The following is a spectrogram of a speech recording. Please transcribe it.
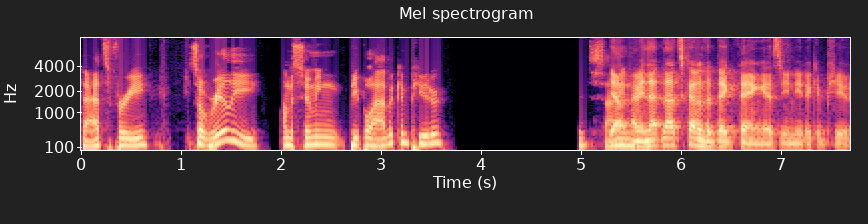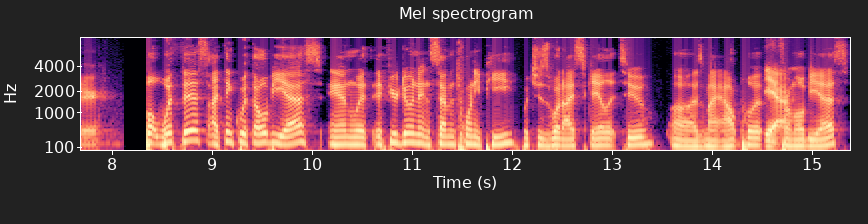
That's free. So really, I'm assuming people have a computer. It's, yeah, I mean, that that's kind of the big thing is you need a computer. But with this, I think with OBS and with if you're doing it in 720p, which is what I scale it to uh, as my output Yeah. from OBS,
